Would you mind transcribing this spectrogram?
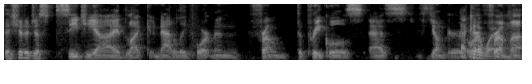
they should have just CGI'd like Natalie Portman from the prequels as younger, or from uh,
